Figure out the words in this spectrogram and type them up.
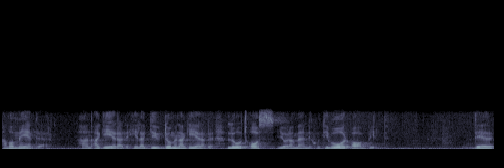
Han var med där. Han agerade, hela gudomen agerade. Låt oss göra människor till vår avbild. Det är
